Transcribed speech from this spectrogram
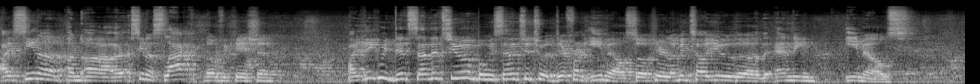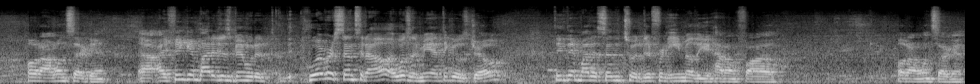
I seen a an, uh, I seen a Slack notification. I think we did send it to you, but we sent it to you to a different email. So here, let me tell you the, the ending emails. Hold on one second. Uh, I think it might have just been with a, whoever sent it out. It wasn't me. I think it was Joe. I think they might have sent it to a different email that you had on file. Hold on one second.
